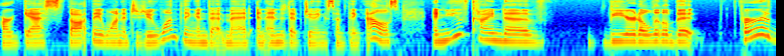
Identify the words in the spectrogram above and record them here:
our guests thought they wanted to do one thing in vet med and ended up doing something else. And you've kind of veered a little bit further,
